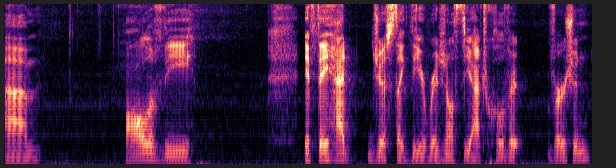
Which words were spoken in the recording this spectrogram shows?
um, all of the if they had just like the original theatrical version,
